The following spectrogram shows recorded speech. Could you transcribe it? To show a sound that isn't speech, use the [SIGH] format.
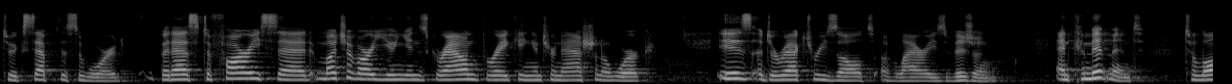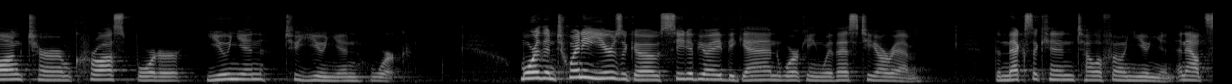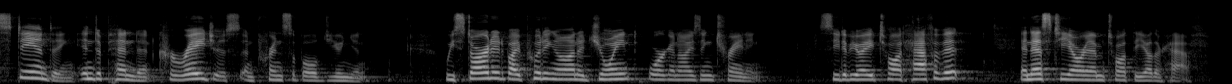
to accept this award, but as Tefere said, much of our union's groundbreaking international work is a direct result of Larry's vision and commitment to long-term cross-border union-to-union work. More than 20 years ago, CWA began working with STRM, the Mexican Telephone Union, an outstanding, independent, courageous, and principled union. We started by putting on a joint organizing training. CWA taught half of it, and STRM taught the other half.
